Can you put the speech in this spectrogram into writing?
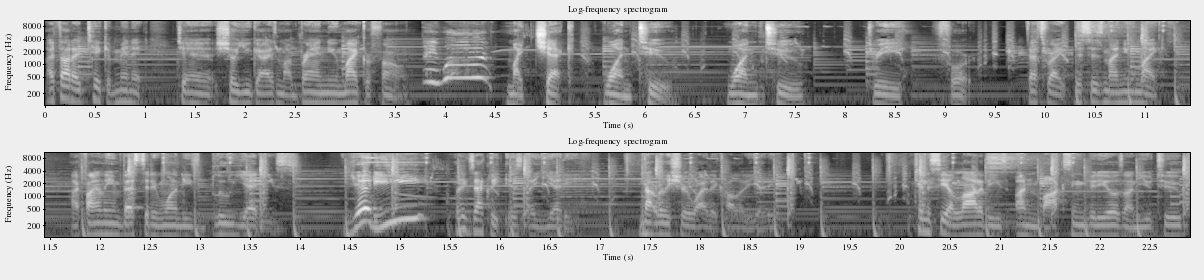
I thought I'd take a minute to show you guys my brand new microphone. Hey, what? Mic check. One, two. One, two, three, four. That's right, this is my new mic. I finally invested in one of these blue Yetis. Yeti? What exactly is a Yeti? Not really sure why they call it a Yeti. I tend to see a lot of these unboxing videos on YouTube,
